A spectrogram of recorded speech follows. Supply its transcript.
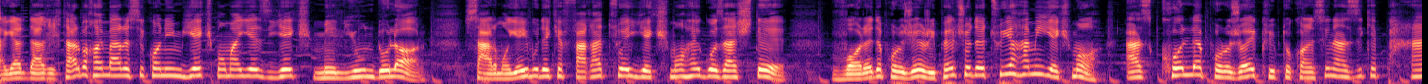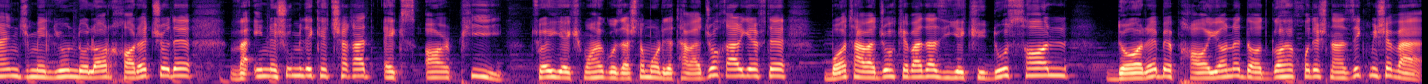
اگر دقیق تر بخوایم بررسی کنیم یک ممیز یک میلیون دلار. سرمایه‌ای بوده که فقط توی یک ماه گذشته وارد پروژه ریپل شده توی همین یک ماه. از کل پروژه های cryptocurrency نزدیک 5 میلیون دلار خارج شده و این نشون میده که چقدر XRP توی یک ماه گذشته مورد توجه قرار گرفته. با توجه که بعد از یکی دو سال داره به پایان دادگاه خودش نزدیک میشه و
